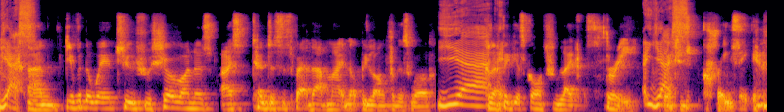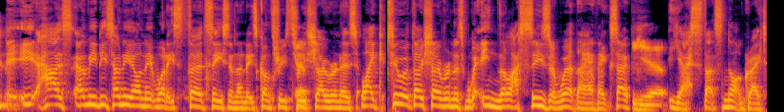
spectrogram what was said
Yes. And given the way it chews through showrunners, I tend to suspect that might not be long for this world. Yeah. Because I think it's gone through like three. Yes. Which is crazy. it, it, has. I mean, it's only on it, what, its third season and it's gone through three yeah. showrunners. Like two of those showrunners were in the last season, weren't they? I think. So, yeah. Yes, that's not great.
